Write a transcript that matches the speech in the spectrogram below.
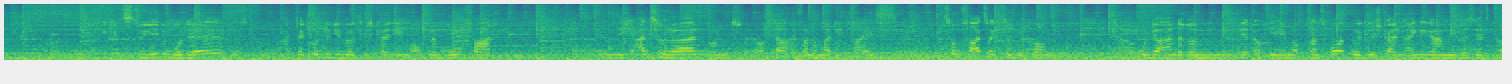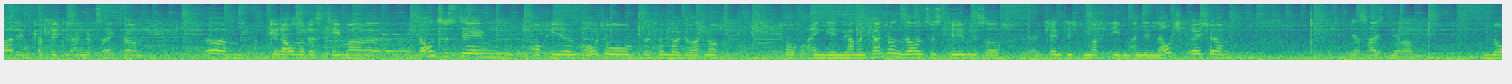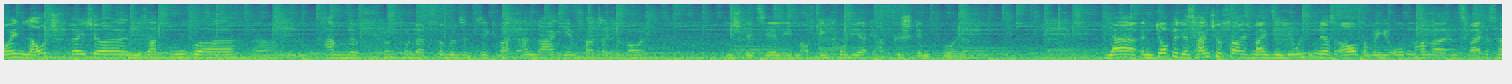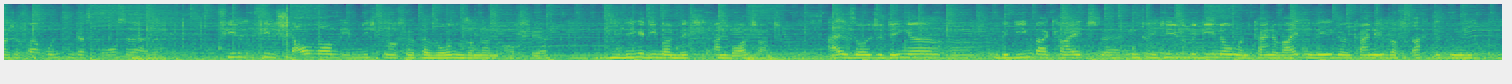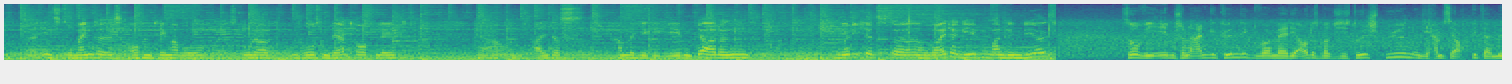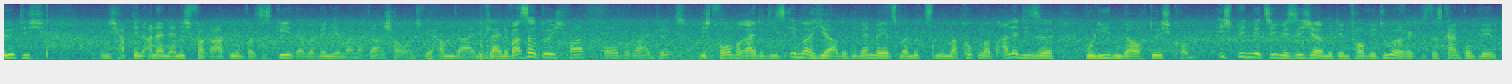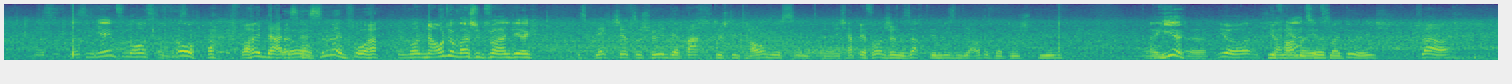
die gibt es zu jedem Modell. Das hat der Kunde die Möglichkeit, eben auf einer Probefahrt äh, sich anzuhören und auch da einfach nochmal Details äh, zum Fahrzeug zu bekommen. unter anderem wird auch hier eben auf Transportmöglichkeiten eingegangen, wie wir es jetzt gerade im Kapitel angezeigt haben. Ähm, genauso das Thema äh, Soundsystem, auch hier im Auto, da können wir gerade noch drauf eingehen. Wir haben ein Canton-Soundsystem, ist auch äh, kenntlich gemacht eben an den Lautsprechern. Das heißt, wir haben neun Lautsprecher im Subwoofer, ähm, haben eine 575 Watt Anlage hier im Fahrzeug verbaut, die speziell eben auf den Kodiak abgestimmt wurde. Ja, ein doppeltes Handschuhfach, ich mache jetzt nicht hier unten das auf, aber hier oben haben wir ein zweites Handschuhfach, unten das große. Also viel, viel Stauraum, eben nicht nur für Personen, sondern auch für die Dinge, die man mit an Bord hat. All solche Dinge, äh, Bedienbarkeit, äh, intuitive Bedienung und keine weiten Wege und keine überfrachteten äh, Instrumente ist auch ein Thema, wo Skoda großen Wert drauf legt. Ja, und all das haben wir hier gegeben. Ja, dann würde ich jetzt äh, weitergeben an den Dirk. So, wie eben schon angekündigt, wollen wir die Autos mal richtig durchspülen und die haben es ja auch bitter nötig. Und ich habe den anderen ja nicht verraten, um was es geht, aber wenn ihr mal nach da schaut, wir haben da eine kleine Wasserdurchfahrt vorbereitet. Nicht vorbereitet, die ist immer hier, aber die werden wir jetzt mal nutzen und mal gucken, ob alle diese Boliden da auch durchkommen. Ich bin mir ziemlich sicher, mit dem VW Touareg ist das kein Problem. Was, was ist denn jetzt los? Oh, Freunde, hallo. Was hast du denn vor? Wir wollten Auto waschen fahren, Dirk. Es plätschert so schön der Bach durch den Taunus und äh, ich habe ja vorhin schon gesagt, wir müssen die Autos mal durchspülen. Ah, hier? Äh, ja, hier fahren wir jetzt mal durch. Klar.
